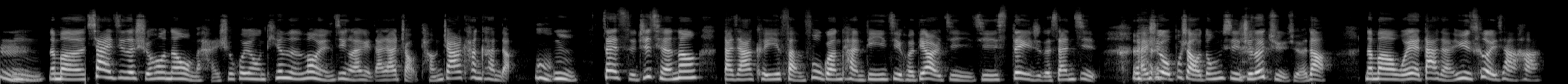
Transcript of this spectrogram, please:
嗯，那么下一季的时候呢，我们还是会用天文望远镜来给大家找糖渣看看的。嗯嗯，在此之前呢，大家可以反复观看第一季和第二季以及 Stage 的三季，还是有不少东西值得咀嚼的。那么我也大胆预测一下哈，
